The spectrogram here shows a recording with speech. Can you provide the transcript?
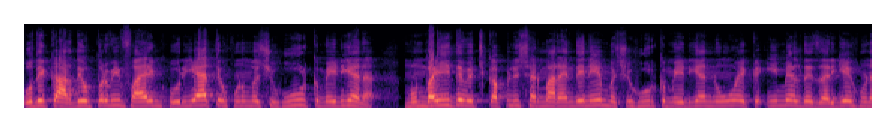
ਉਹਦੇ ਘਰ ਦੇ ਉੱਪਰ ਵੀ ਫਾਇਰਿੰਗ ਹੋ ਰਹੀ ਹੈ ਤੇ ਹੁਣ ਮਸ਼ਹੂਰ ਕਮੇਡੀਅਨ ਮੁੰਬਈ ਦੇ ਵਿੱਚ ਕਪਿਲ ਸ਼ਰਮਾ ਰਹਿੰਦੇ ਨੇ। ਮਸ਼ਹੂਰ ਕਮੇਡੀਅਨ ਨੂੰ ਇੱਕ ਈਮੇਲ ਦੇ ਜ਼ਰੀਏ ਹੁਣ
